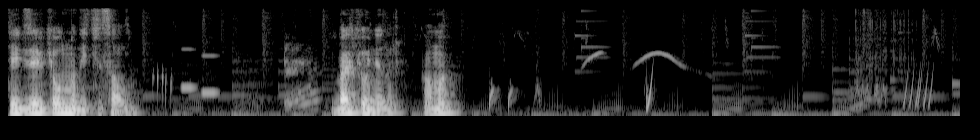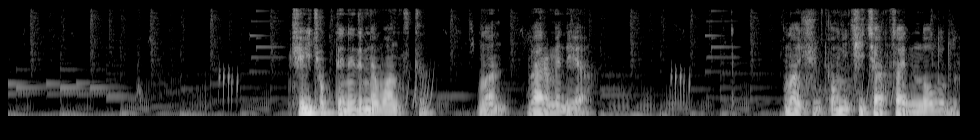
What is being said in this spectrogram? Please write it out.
Seyir zevki olmadığı için saldım. Belki oynanır ama şeyi çok denedim de Wanted'ı. Ulan vermedi ya. Ulan şu 12'yi çarpsaydın da olurdu.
